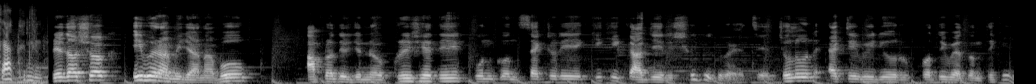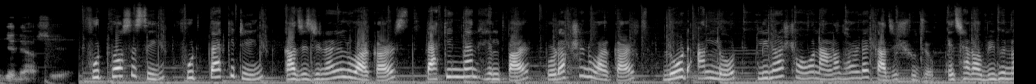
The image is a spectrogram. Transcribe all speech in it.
ক্যাথলিক। প্রিয় দর্শক এবার আমি জানাব আপনাদের জন্য কৃষিতে কোন কোন সেক্টরে কি কি কাজের সুযোগ রয়েছে? চলুন একটি ভিডিওর প্রতিবেদন থেকে জেনে আসি। ফুড প্রসেসিং ফুড প্যাকেটিং কাজে general workers packing man helper production workers load unload cleaner সহ নানা ধরনের কাজের সুযোগ। এছাড়াও বিভিন্ন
